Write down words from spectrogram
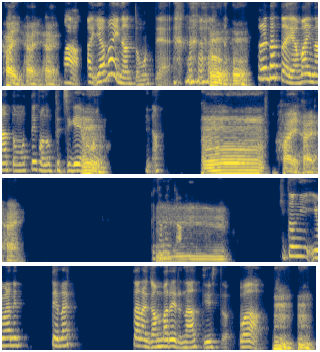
はいはいはい。ああ、やばいなと思って。うんうん。それだったらやばいなと思って、このプチゲームをやりたいな。うーん。はいはいはい。うだからなんか。人に言われてなったら頑張れるなっていう人は、うんうん。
